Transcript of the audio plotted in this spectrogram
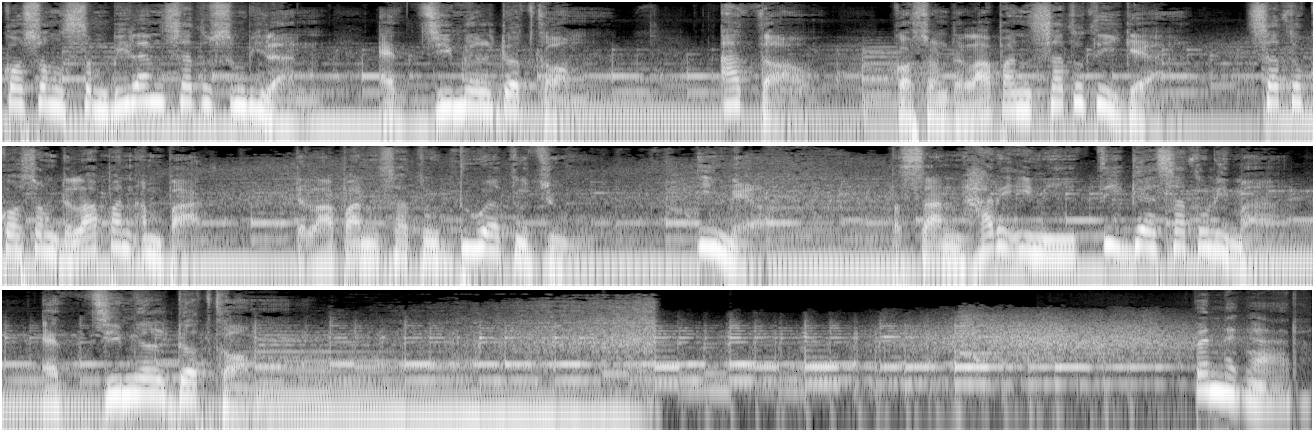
0919 at gmail.com atau 0813 1084 8127 email pesan hari ini 315 at gmail.com Pendengar,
